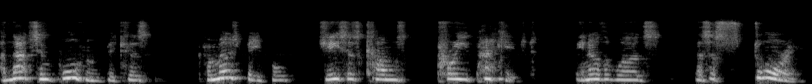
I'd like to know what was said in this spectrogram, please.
And that's important because for most people, Jesus comes pre-packaged. In other words, there's a story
